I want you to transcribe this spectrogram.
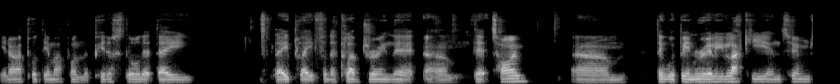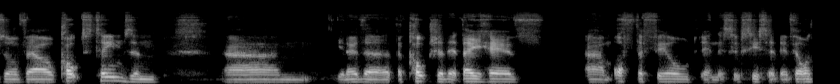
you know, I put them up on the pedestal that they they played for the club during that um, that time. Um, think we've been really lucky in terms of our Colts teams and um, you know the the culture that they have um, off the field and the success that they've had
